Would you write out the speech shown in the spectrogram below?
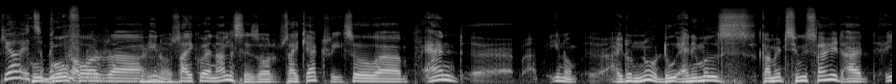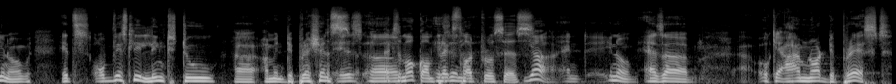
Yeah, it's who a big go problem. for uh, you know psychoanalysis or psychiatry. So uh, and uh, you know I don't know. Do animals commit suicide? I you know it's obviously linked to. Uh, I mean, depression It's- is uh, it's a more complex an- thought process. yeah, and you know, as a okay, I'm not depressed,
